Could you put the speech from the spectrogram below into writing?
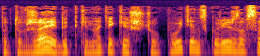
Тобто вже йдуть такі натяки, що Путін, скоріш за все,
